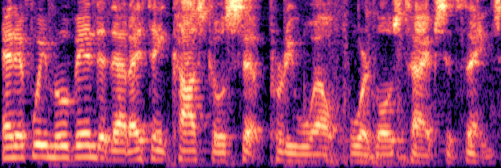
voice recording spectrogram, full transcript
and if we move into that, I think Costco's set pretty well for those types of things.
